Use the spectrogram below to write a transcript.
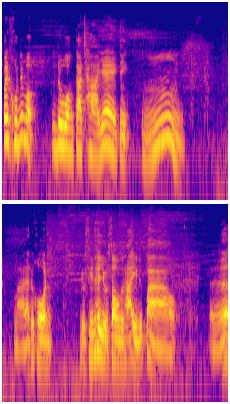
เป็นคนที่แบบดวงกาชาแย่จริง อืม มาแล้วทุกคน ดูซิจะอยู่ซองสุดท้ายอีกหรือเปล่า เออ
